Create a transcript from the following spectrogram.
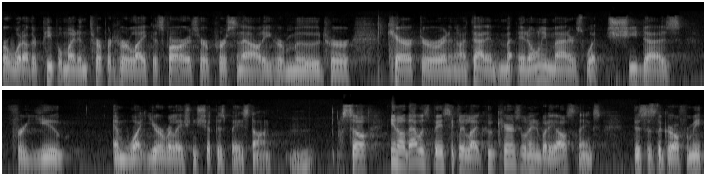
or what other people might interpret her like as far as her personality, her mood, her character, or anything like that. It, it only matters what she does for you and what your relationship is based on. Mm-hmm. So, you know, that was basically like, who cares what anybody else thinks? This is the girl for me.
